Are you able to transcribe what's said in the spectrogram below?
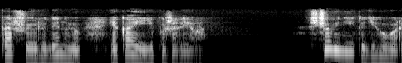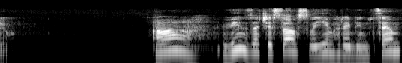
першою людиною, яка її пожаліла. Що він їй тоді говорив? А, він зачесав своїм гребінцем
